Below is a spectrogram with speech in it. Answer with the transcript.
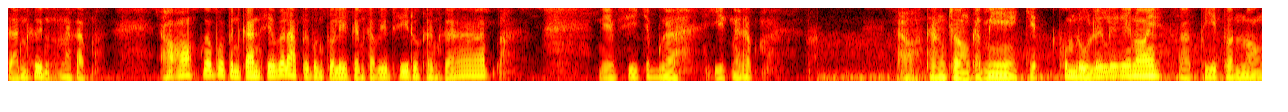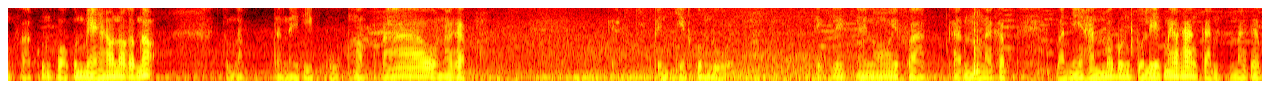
สันขึ้นนะครับ เอาเอาเพื่อบ่เป็นการเสียเวลาไปเบิ่งตัวเลขกันครับเอฟซีทุกท่านครับเอฟซีจะเบื่ออีกนะครับเอาทางช่องก็มีเจ็ดคุ้มรูเล็กๆน้อยๆฝากพี่ต้นน้องฝากคุณพ่อคุณแม่เฮาเนาะครับเนาะสำหรับท่านใดที่ปลูกมะพร้าวนะครับ เป็นเจ็ดคมรูเล็กๆน้อยๆฝาก กันนะครับบัดนี้หันมาเบิ่งตัวเลขแนวทางกันนะครับ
